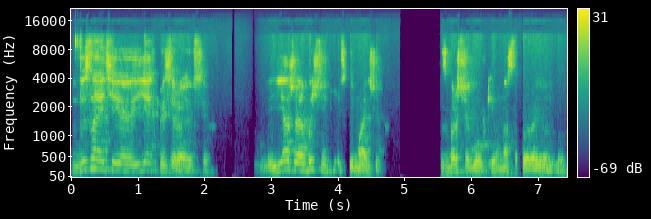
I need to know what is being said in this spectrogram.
Вы знаете, я их презираю всех. Я же обычный киевский мальчик с Борщаговки, у нас такой район был.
